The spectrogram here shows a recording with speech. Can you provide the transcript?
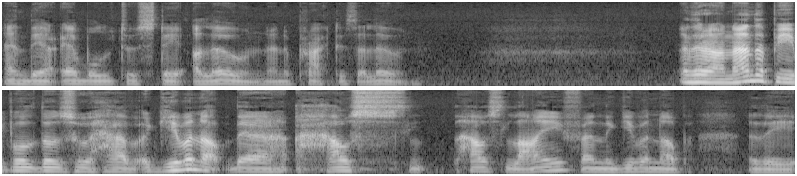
and they are able to stay alone and practice alone. And there are another people, those who have given up their house house life and given up the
